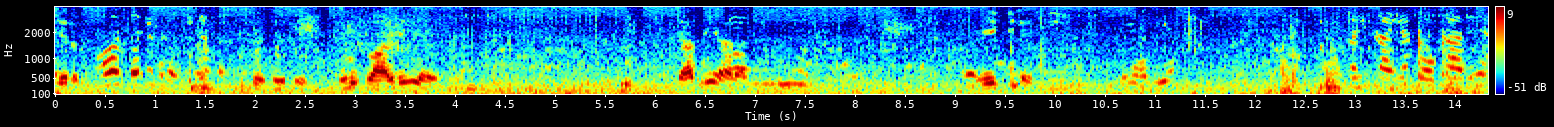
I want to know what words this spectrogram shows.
ਇਹ ਲੋ ਹੋਰ ਤੇ ਕਿਸ ਤਰ੍ਹਾਂ तो तो तो ਉਹਨੂੰ ਸਵਾਦ ਨਹੀਂ ਹੈ ਸਵਾਦ ਨਹੀਂ ਆ ਰਹਾ एक ही है। हाँ, पढ़ाई टॉपर तो आ रहे हैं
